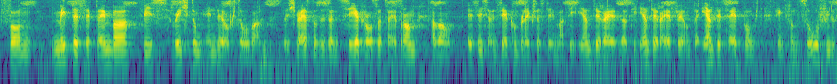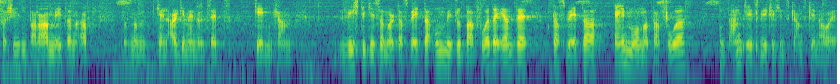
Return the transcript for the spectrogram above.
von Mitte September bis Richtung Ende Oktober. Ich weiß, das ist ein sehr großer Zeitraum, aber es ist ein sehr komplexes Thema. Die, Ernterei äh, die Erntereife und der Erntezeitpunkt hängt von so vielen verschiedenen Parametern ab, dass man kein allgemeines Rezept geben kann. Wichtig ist einmal das Wetter unmittelbar vor der Ernte, das Wetter ein Monat davor und dann geht es wirklich ins ganz Genaue.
